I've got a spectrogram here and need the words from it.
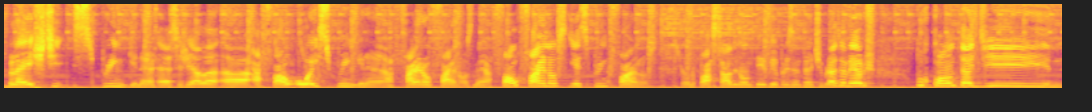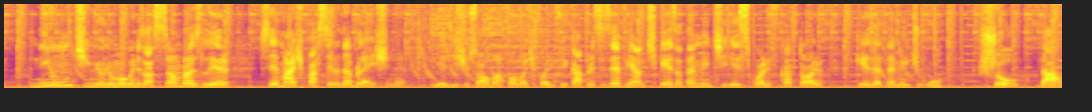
Blast Spring, né? É, seja ela a, a, Fall ou a Spring, né? A Final Finals, né? A Fall Finals e a Spring Finals. No ano passado não teve representantes brasileiros, por conta de nenhum time ou nenhuma organização brasileira ser mais parceira da Blast, né? E existe só uma forma de qualificar para esses eventos, que é exatamente esse qualificatório, que é exatamente o Showdown.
